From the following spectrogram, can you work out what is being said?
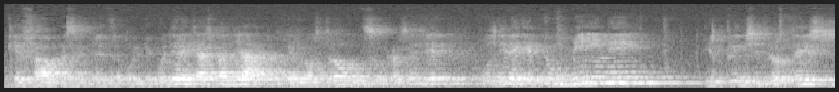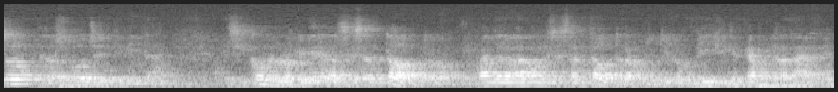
che fa una sentenza politica. Vuol dire che ha sbagliato, che è uno stronzo, vuol dire che tu mini il principio stesso della sua oggettività. Siccome uno che viene dal 68, e quando eravamo nel 68 eravamo tutti convinti che il capo della mafia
